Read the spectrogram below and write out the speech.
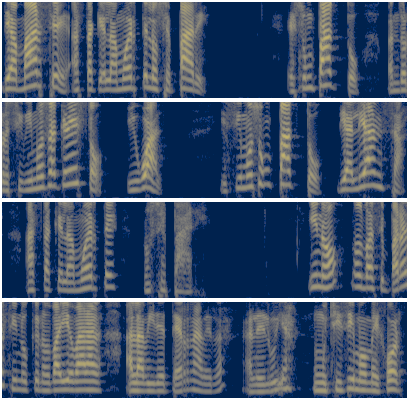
de amarse hasta que la muerte los separe. Es un pacto. Cuando recibimos a Cristo, igual. Hicimos un pacto de alianza hasta que la muerte nos separe. Y no nos va a separar, sino que nos va a llevar a, a la vida eterna, ¿verdad? Aleluya. Muchísimo mejor.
